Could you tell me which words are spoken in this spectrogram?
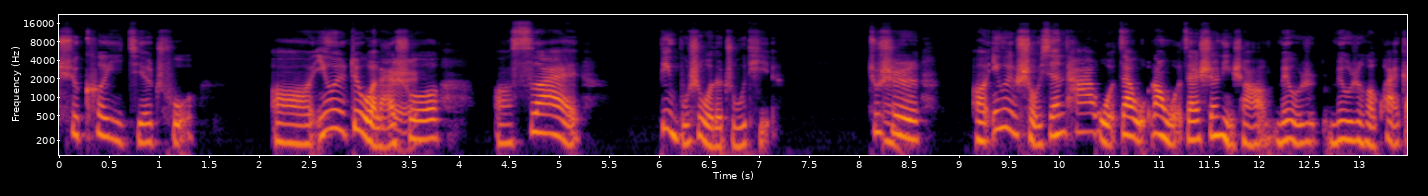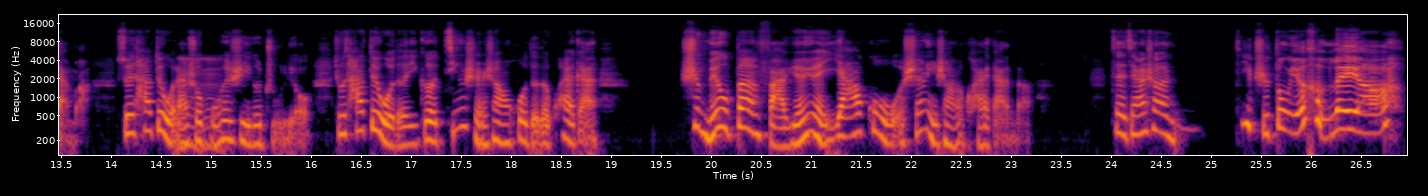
去刻意接触，呃，因为对我来说，呃，四爱并不是我的主体。就是，呃，因为首先他我在我让我在生理上没有任没有任何快感嘛，所以他对我来说不会是一个主流。就他对我的一个精神上获得的快感是没有办法远远压过我生理上的快感的。再加上一直动也很累啊，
